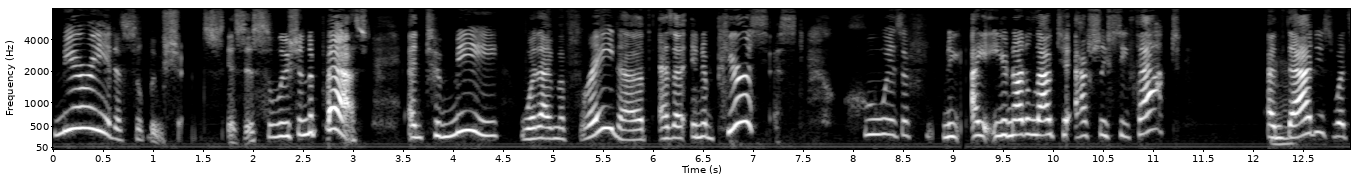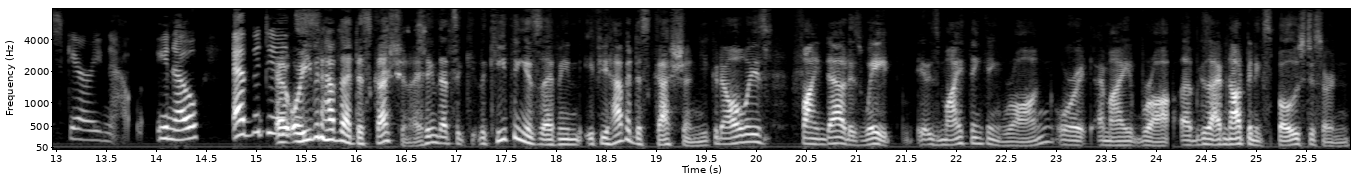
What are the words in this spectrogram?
myriad of solutions? Is this solution the best? And to me, what I'm afraid of as a, an empiricist, who is a I, you're not allowed to actually see fact, and Mhm. that is what's scary now. You know, evidence or even have that discussion. I think that's a, the key thing. Is I mean, if you have a discussion, you could always find out: is wait, is my thinking wrong, or am I wrong? Uh, because I've not been exposed to certain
